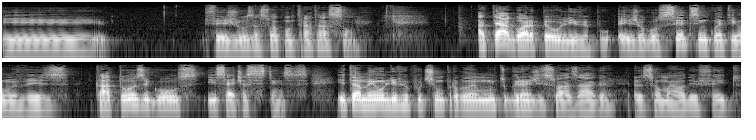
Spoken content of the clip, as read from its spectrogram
e fez jus à sua contratação. Até agora, pelo Liverpool, ele jogou 151 vezes, 14 gols e 7 assistências. E também o Liverpool tinha um problema muito grande em sua zaga, era o seu maior defeito.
